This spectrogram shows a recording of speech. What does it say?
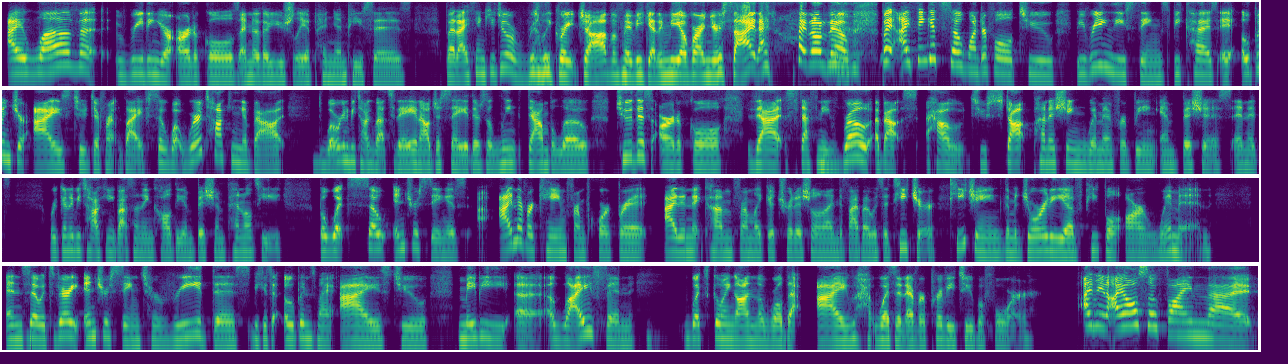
I love reading your articles. I know they're usually opinion pieces, but I think you do a really great job of maybe getting me over on your side. I, I don't know. but I think it's so wonderful to be reading these things because it opens your eyes to different life. So what we're talking about, what we're going to be talking about today, and I'll just say there's a link down below to this article that Stephanie wrote about how to stop punishing women for being ambitious. And it's we're going to be talking about something called the ambition penalty. But what's so interesting is I never came from corporate. I didn't come from like a traditional nine to five. I was a teacher. Teaching, the majority of people are women. And so it's very interesting to read this because it opens my eyes to maybe a, a life and what's going on in the world that I wasn't ever privy to before. I mean, I also find that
